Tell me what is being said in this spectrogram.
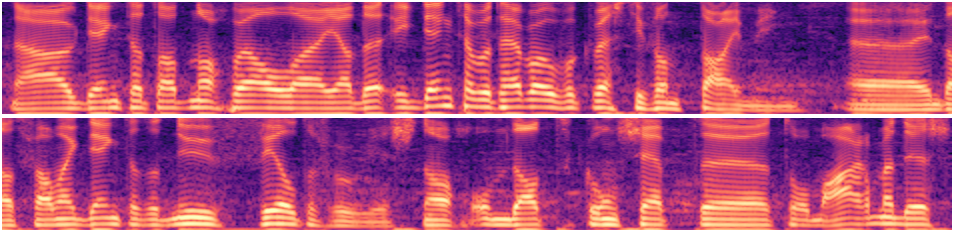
Nou, ik denk dat dat nog wel. eh, ja, de, ik denk dat we het hebben over een kwestie van timing. in dat geval. Maar ik denk dat het nu veel te vroeg is nog om dat concept te omarmen. Dus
